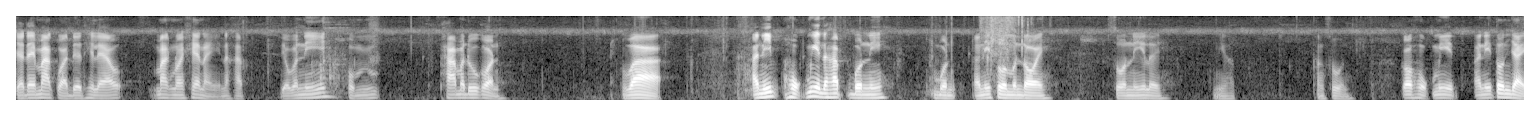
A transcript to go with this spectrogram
จะได้มากกว่าเดือนที่แล้ว มากน้อยแค่ไหนนะครับ เดี๋ยววันนี้ผมพามาดูก่อน ว่า อันนี้หกมีดนะครับ บนนี้บน อันนี้โซนบนดอย โซนนี้เลยนี่ครับทั้งโซน ก็หกมีด อันนี้ต้นใหญ่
